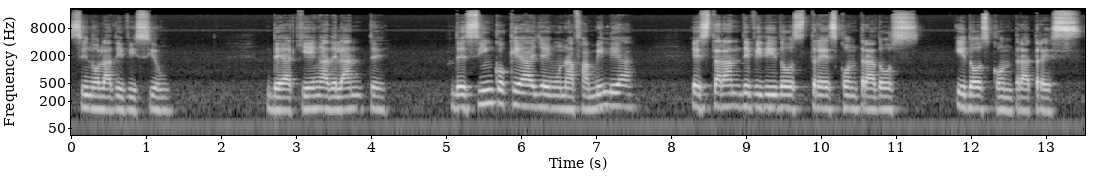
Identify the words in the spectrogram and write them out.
sino la división. De aquí en adelante, de cinco que haya en una familia, estarán divididos tres contra dos y dos contra tres.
